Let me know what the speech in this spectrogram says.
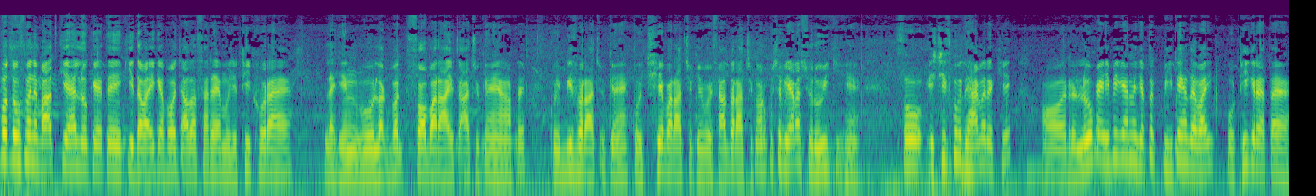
बहुत लोग मैंने बात किया है लोग कहते हैं कि दवाई का बहुत ज़्यादा असर है मुझे ठीक हो रहा है लेकिन वो लगभग सौ बार आ, आ चुके हैं यहाँ पे कोई बीस बार आ चुके हैं कोई छः बार आ चुके हैं कोई सात बार आ चुके हैं और कुछ अभी आना शुरू ही किए हैं। सो, इस चीज़ को भी ध्यान में रखिए। और लोग का ये भी कहना है, जब तक पीते हैं दवाई, वो ठीक रहता है,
